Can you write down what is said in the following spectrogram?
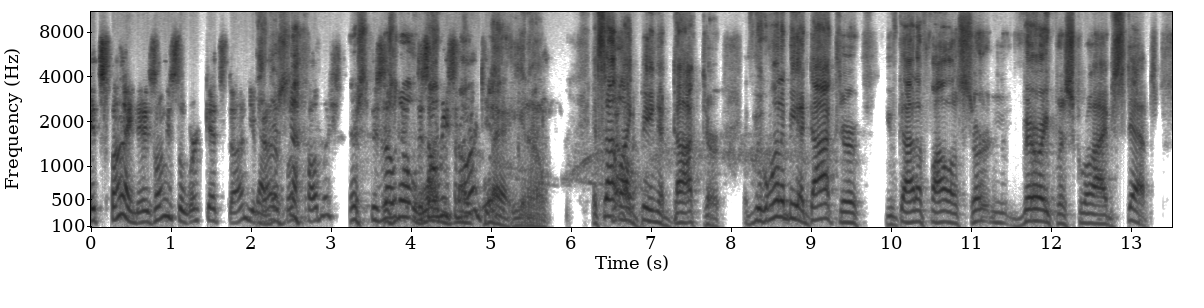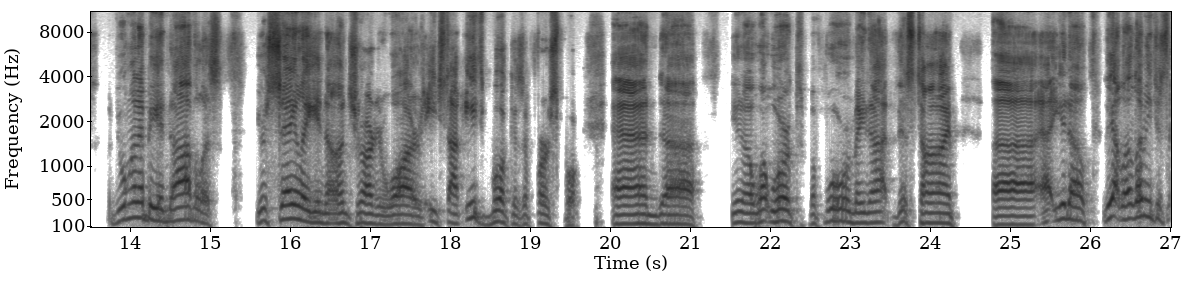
it's fine as long as the work gets done. You've yeah, got a book no, published. There's, there's, there's no, no, there's no reason to argue. Way, you know, it's not no. like being a doctor. If you want to be a doctor, you've got to follow certain very prescribed steps. If you want to be a novelist, you're sailing into uncharted waters each time. Each book is a first book. And, uh, you know, what worked before may not this time. Uh, you know, yeah. Well, let me just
